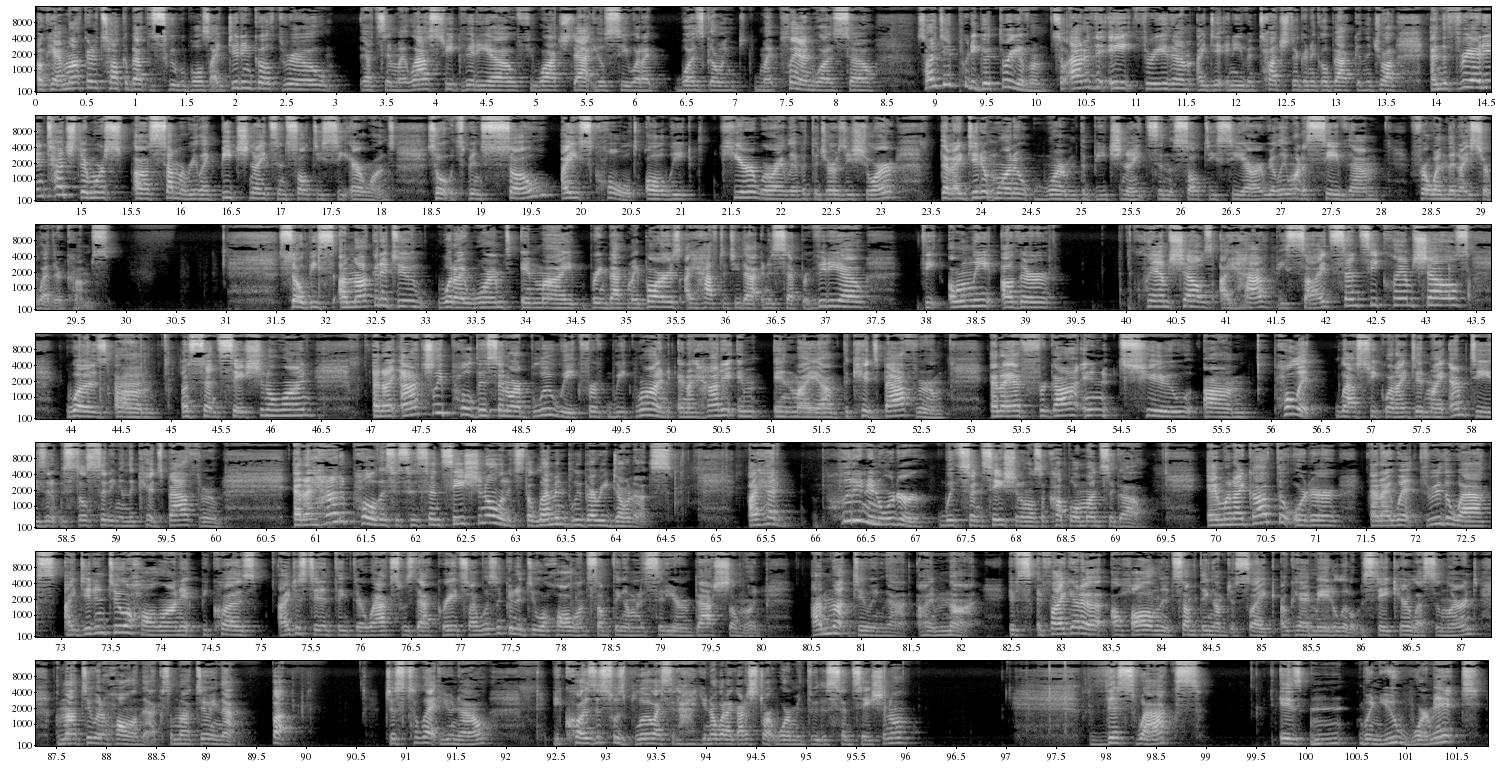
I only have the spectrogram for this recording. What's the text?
Okay, I'm not going to talk about the scoopables. I didn't go through. That's in my last week video. If you watch that, you'll see what I was going, my plan was. So so I did pretty good, three of them. So out of the eight, three of them I didn't even touch. They're going to go back in the draw. And the three I didn't touch, they're more uh, summery, like beach nights and salty sea air ones. So it's been so ice cold all week here where I live at the Jersey Shore that I didn't want to warm the beach nights and the salty sea air. I really want to save them for when the nicer weather comes. So be, I'm not going to do what I warmed in my Bring Back My Bars. I have to do that in a separate video. The only other clamshells I have besides Scentsy clamshells was um, a Scentsational one. And I actually pulled this in our blue week for week one, and I had it in, in my um, the kids' bathroom. And I had forgotten to um, pull it last week when I did my empties, and it was still sitting in the kids' bathroom. And I had to pull this. It's a Scentsational, and it's the lemon blueberry donuts. I had put in an order with Scentsationals a couple of months ago. And when I got the order and I went through the wax, I didn't do a haul on it because I just didn't think their wax was that great. So I wasn't going to do a haul on something I'm going to sit here and bash someone. I'm not doing that. I'm not. If, if I get a, a haul and it's something I'm just like, okay, I made a little mistake here, lesson learned. I'm not doing a haul on that because I'm not doing that. But just to let you know, because this was blue, I said, ah, you know what? I got to start warming through this Scentsational. This wax is, when you warm it,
